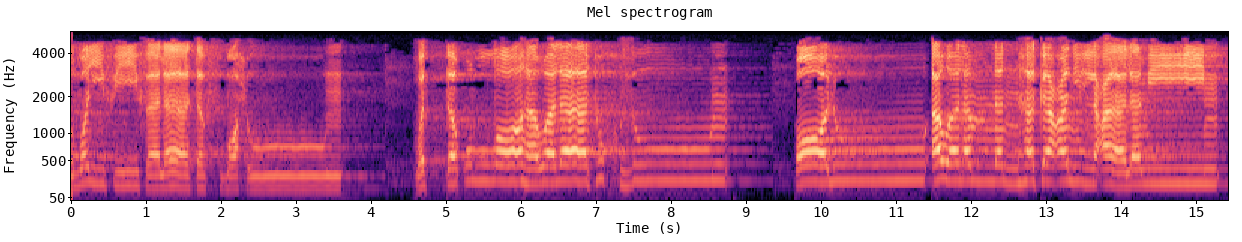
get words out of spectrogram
ضيفي فلا تفضحون. واتقوا الله ولا تخزون. قالوا أولم ننهك عن العالمين؟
